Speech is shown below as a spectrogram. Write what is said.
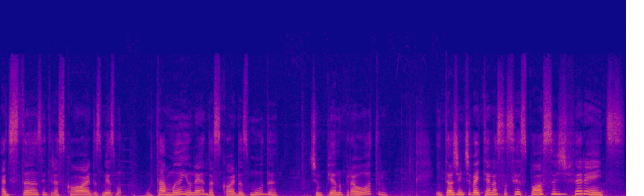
a distância entre as cordas, mesmo o tamanho, né, das cordas muda de um piano para outro. Então a gente vai tendo essas respostas diferentes.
